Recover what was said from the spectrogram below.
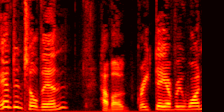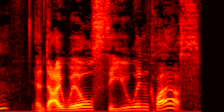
And until then, have a great day, everyone. And I will see you in class.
